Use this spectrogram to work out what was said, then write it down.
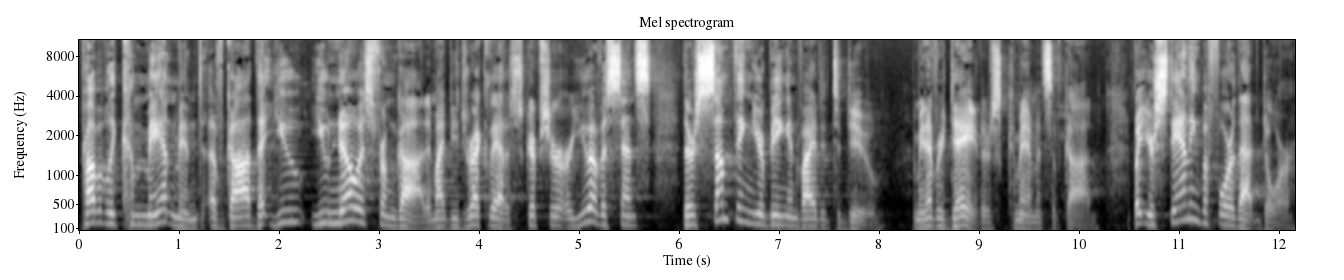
probably commandment of God that you you know is from God. It might be directly out of Scripture, or you have a sense there's something you're being invited to do. I mean, every day there's commandments of God, but you're standing before that door,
